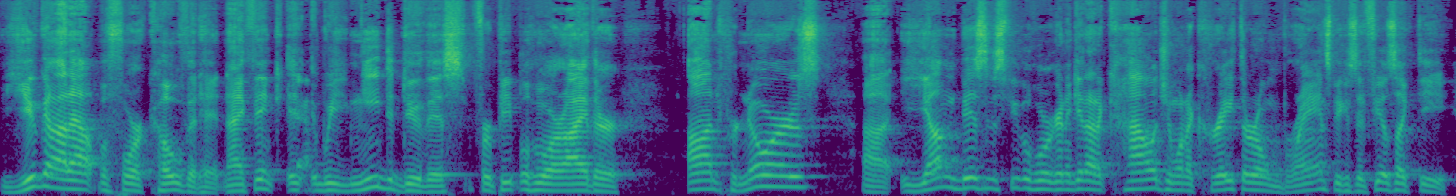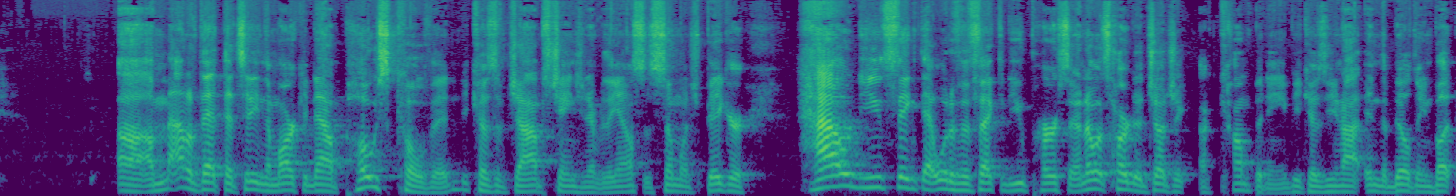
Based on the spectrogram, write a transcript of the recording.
you got out before COVID hit. And I think it, yeah. we need to do this for people who are either entrepreneurs, uh, young business people who are going to get out of college and want to create their own brands because it feels like the uh, amount of that that's hitting the market now post COVID because of jobs changing and everything else is so much bigger. How do you think that would have affected you personally? I know it's hard to judge a, a company because you're not in the building, but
